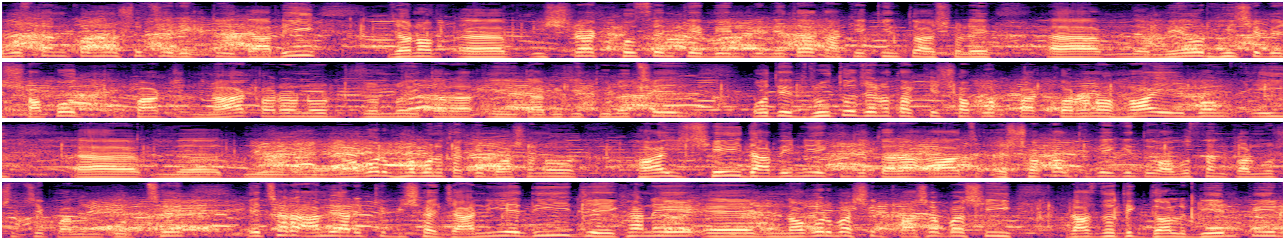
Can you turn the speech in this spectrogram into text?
অবস্থান কর্মসূচির একটি দাবি জনাব ইশরাক হোসেনকে বিএনপি নেতা, তাকে কিন্তু আসলে মেয়র হিসেবে শপথ পাঠ না করানোর জন্যই তারা এই দাবিটি তুলেছে। অতি দ্রুত যেন তাকে শপথ পাঠ করানো হয় এবং এই নগর ভবনে তাকে বসানো হয় সেই দাবি নিয়ে কিন্তু তারা আজ সকাল থেকে কিন্তু অবস্থান কর্মসূচি পালন করছে। এছাড়া আমি আরেকটি বিষয় জানিয়ে দিই যে এখানে নগরবাসীর পাশাপাশি রাজনৈতিক দল বিএনপির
